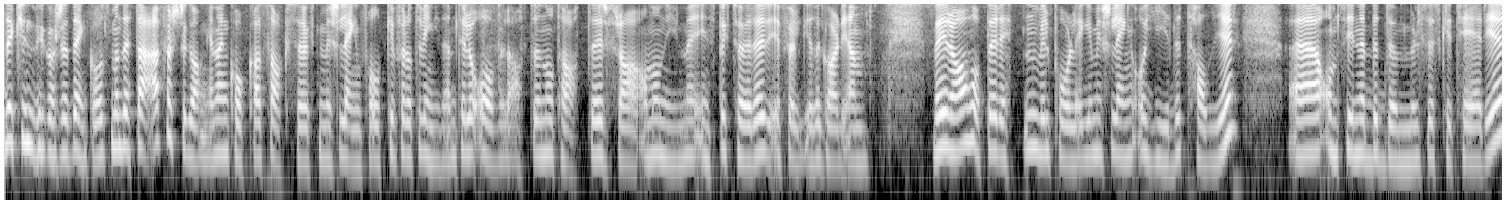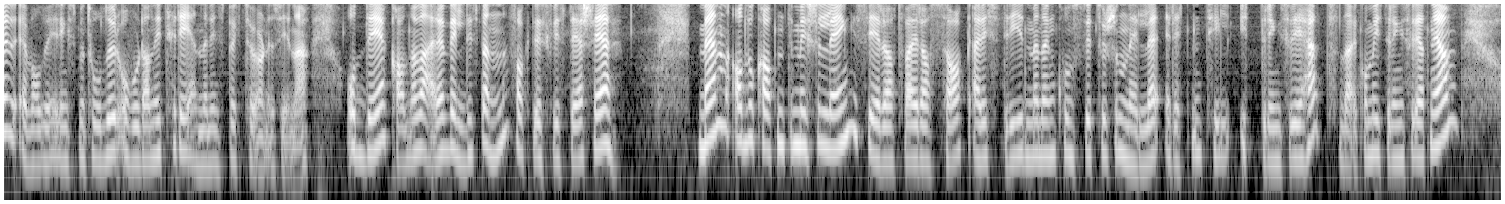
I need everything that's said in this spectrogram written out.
Det kunne vi kanskje tenke oss, men dette er første gangen en kokk har saksøkt Michelin-folket for å tvinge dem til å overlate notater fra anonyme inspektører, ifølge The Guardian. Veira håper retten vil pålegge Michelin å gi detaljer eh, om sine bedømmelseskriterier, evalueringsmetoder og hvordan de trener inspektørene sine. Og det kan jo være veldig spennende, faktisk, hvis det skjer. Men advokaten til Michelin sier at Veiras sak er i strid med den konstitusjonelle retten til ytringsfrihet, der kom ytringsfriheten igjen,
